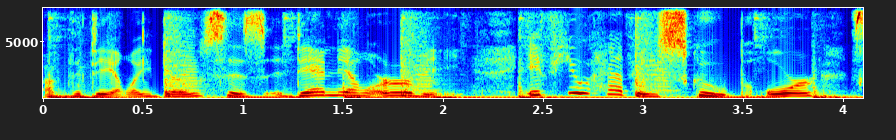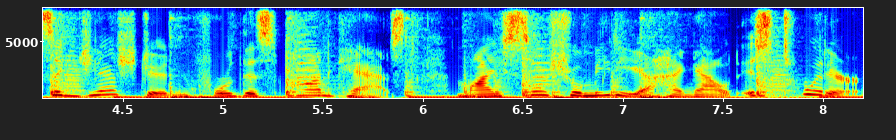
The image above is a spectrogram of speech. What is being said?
of the Daily Dose is Danielle Irby. If you have a scoop or suggestion for this podcast, my social media hangout is Twitter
